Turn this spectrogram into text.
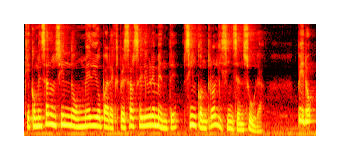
que comenzaron siendo un medio para expresarse libremente, sin control y sin censura, pero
